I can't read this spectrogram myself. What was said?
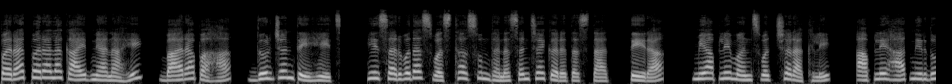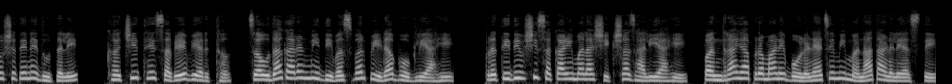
परात्पराला काय ज्ञान आहे? बारा पहा. दुर्जन ते हेच. हे सर्वदा स्वस्थ असून धनसंचय करत असतात. तेरा मी आपले मन स्वच्छ राखले आपले हात निर्दोषतेने धुतले खचित हे सगळे व्यर्थ. चौदा कारण मी दिवसभर पीडा भोगली आहे. प्रतिदिवशी सकाळी मला शिक्षा झाली आहे. पंधरा याप्रमाणे बोलण्याचे मी मनात आणले असते.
